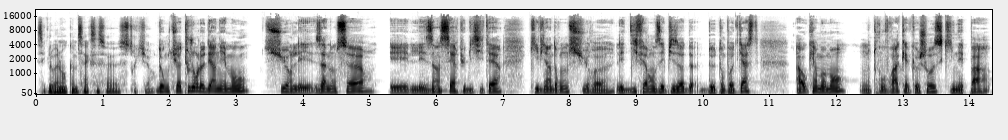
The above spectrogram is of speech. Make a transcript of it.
c'est globalement comme ça que ça se structure. Donc tu as toujours le dernier mot sur les annonceurs et les mm. inserts publicitaires qui viendront sur euh, les différents épisodes de ton podcast. À aucun moment, on trouvera quelque chose qui n'est pas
